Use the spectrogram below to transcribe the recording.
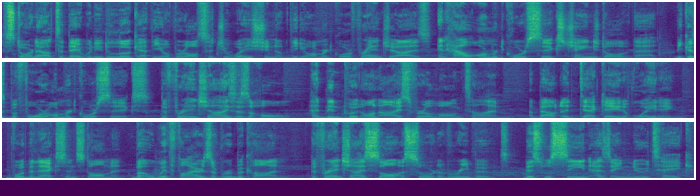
To start out today, we need to look at the overall situation of the Armored Core franchise and how Armored Core 6 changed all of that. Because before Armored Core 6, the franchise as a whole had been put on ice for a long time, about a decade of waiting for the next installment. But with Fires of Rubicon, the franchise saw a sort of reboot. This was seen as a new take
